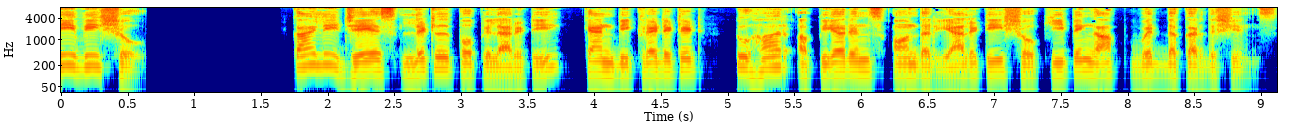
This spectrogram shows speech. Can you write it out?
TV show Kylie J's little popularity can be credited to her appearance on the reality show Keeping Up with the Kardashians.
